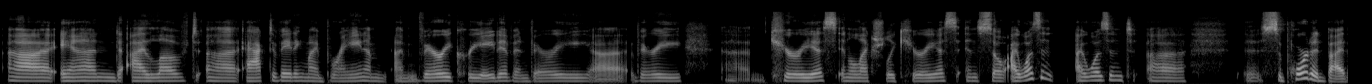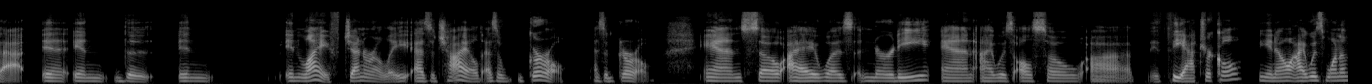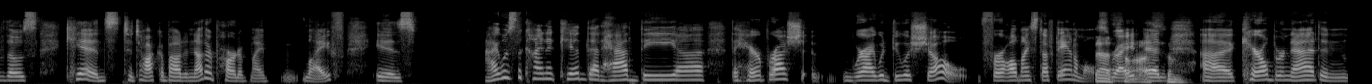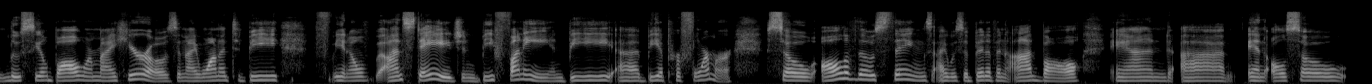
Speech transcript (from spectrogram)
uh, and I loved uh, activating my brain. I'm I'm very creative and very uh, very um, curious, intellectually curious, and so I wasn't I wasn't uh, uh, supported by that in, in the in in life generally as a child as a girl as a girl. And so I was nerdy and I was also uh, theatrical. You know, I was one of those kids to talk about another part of my life is I was the kind of kid that had the uh, the hairbrush uh, where I would do a show for all my stuffed animals, That's right? Awesome. And uh, Carol Burnett and Lucille Ball were my heroes, and I wanted to be, you know, on stage and be funny and be uh, be a performer. So all of those things, I was a bit of an oddball, and uh, and also,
